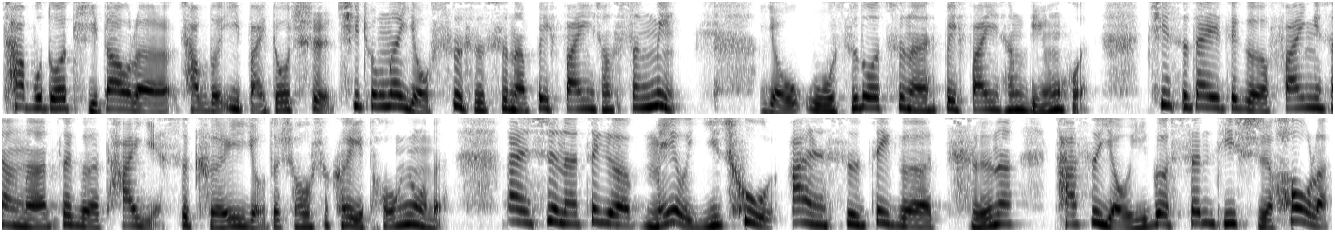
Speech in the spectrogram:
差不多提到了差不多一百多次，其中呢有四十次呢被翻译成生命。有五十多次呢，被翻译成灵魂。其实，在这个翻译上呢，这个它也是可以有的时候是可以通用的。但是呢，这个没有一处暗示这个词呢，它是有一个身体死后了，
